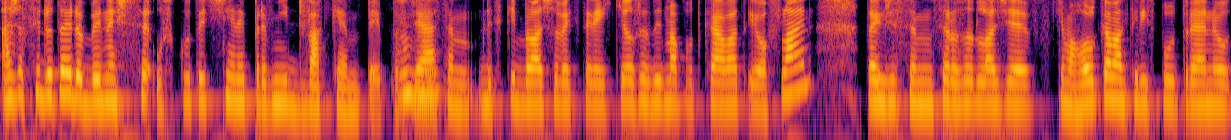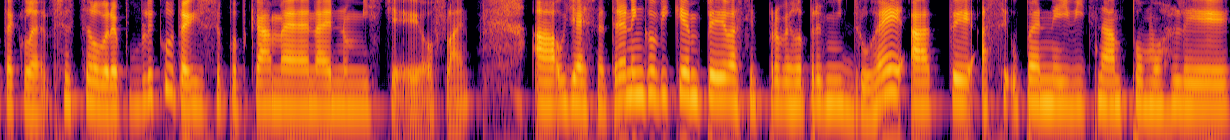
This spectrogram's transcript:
až asi do té doby, než se uskutečnili první dva kempy, protože mm-hmm. já mhm. jsem vždycky byla člověk, který chtěl se s lidmi potkávat i offline, takže jsem se rozhodla, že s těma holkama, který spolu trénují takhle přes celou republiku, takže se potkáme na jednom místě i offline. A udělali jsme tréninkový kempy, vlastně proběhl první, druhý a ty asi úplně nejvíc nám pomohly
